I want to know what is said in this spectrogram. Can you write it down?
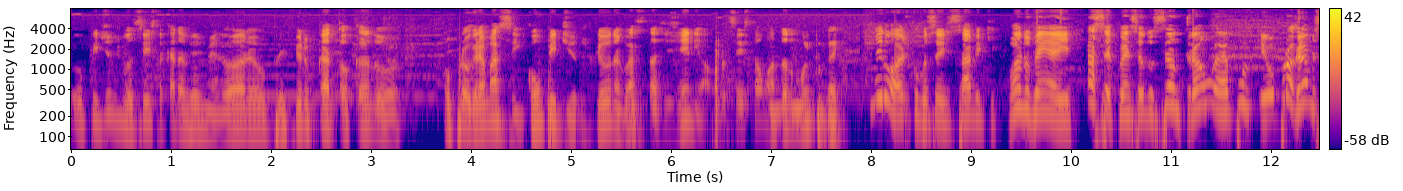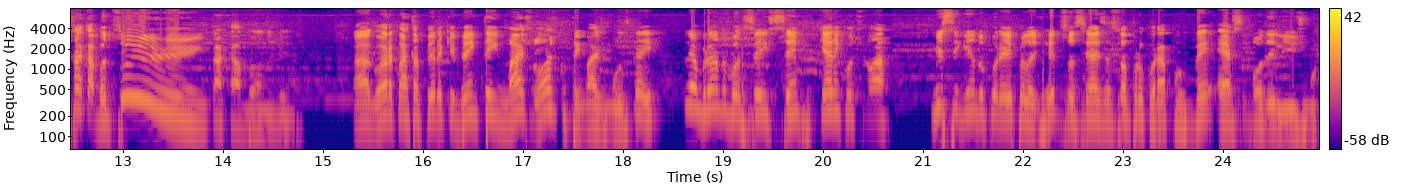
o pedido de vocês está cada vez melhor. Eu prefiro ficar tocando o programa assim, com pedido, porque o negócio está genial. Vocês estão mandando muito bem. E lógico, vocês sabem que quando vem aí a sequência do Centrão é porque o programa está acabando. Sim, está acabando, gente. Agora, quarta-feira que vem, tem mais, lógico, tem mais música aí. Lembrando, vocês sempre querem continuar me seguindo por aí pelas redes sociais, é só procurar por BS Modelismo.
